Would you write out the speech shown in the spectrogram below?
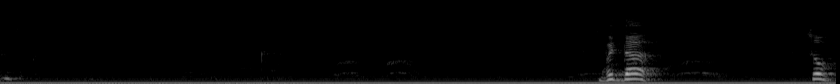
principle. With the so,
